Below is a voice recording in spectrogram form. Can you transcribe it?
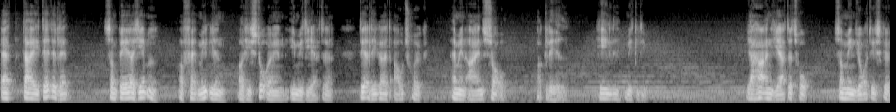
at der i dette land, som bærer hjemmet og familien og historien i mit hjerte, der ligger et aftryk af min egen sorg og glæde hele mit liv. Jeg har en hjertetro, som min jordiske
